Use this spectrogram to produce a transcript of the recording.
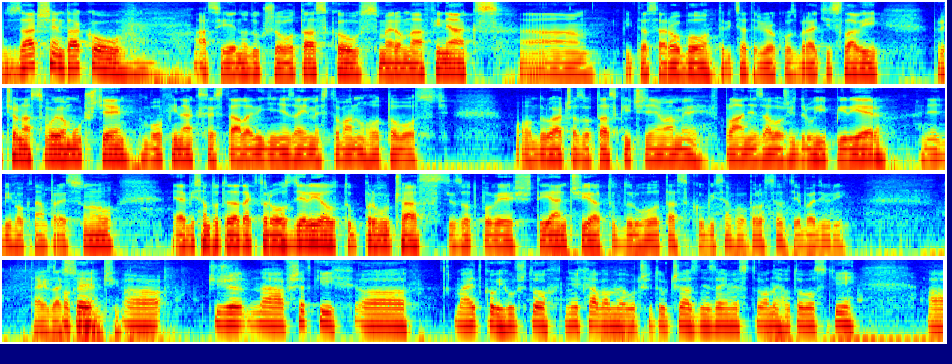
Začnem takou asi jednoduchšou otázkou smerom na Finax. A Pýta sa Robo, 33 rokov z Bratislavy, prečo na svojom účte vo Finaxe stále vidí nezainvestovanú hotovosť. O druhá časť otázky, či nemáme v pláne založiť druhý pilier, hneď by ho k nám presunul. Ja by som to teda takto rozdelil, tú prvú časť zodpovieš ty Janči a tú druhú otázku by som poprosil teba Ďuri. Tak začni okay. Janči. Uh, čiže na všetkých uh, majetkových účtoch nechávame určitú časť nezainvestovanej hotovosti a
